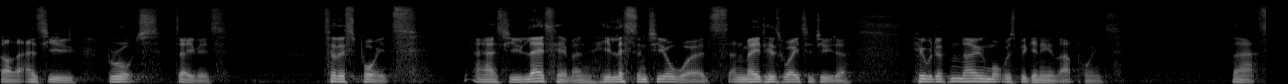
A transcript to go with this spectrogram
Father, as you brought David to this point, as you led him and he listened to your words and made his way to Judah, who would have known what was beginning at that point? That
